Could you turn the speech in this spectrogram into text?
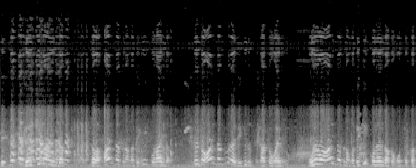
できないんだって。だから挨拶なんかできっこないんだ。それと挨拶ぐらいできるって社長がいるの。俺は挨拶なんかできっこねえんだと思ってるから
